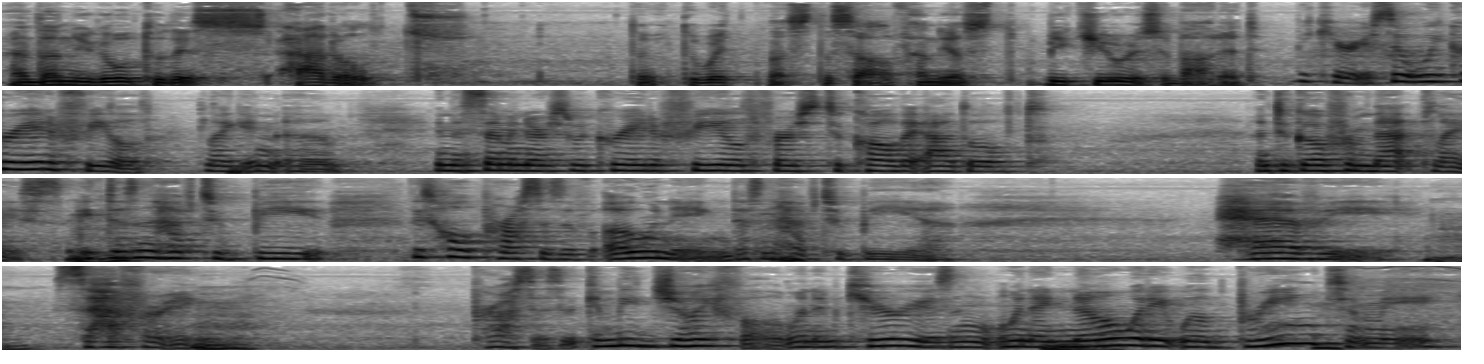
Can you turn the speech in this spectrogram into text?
And then you go to this adult, the, the witness, the self, and just be curious about it. be curious. So we create a field like in um, in the seminars we create a field first to call the adult and to go from that place. It mm-hmm. doesn't have to be this whole process of owning doesn't have to be a heavy mm-hmm. suffering mm-hmm. process. It can be joyful when i'm curious and when i know what it will bring to me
